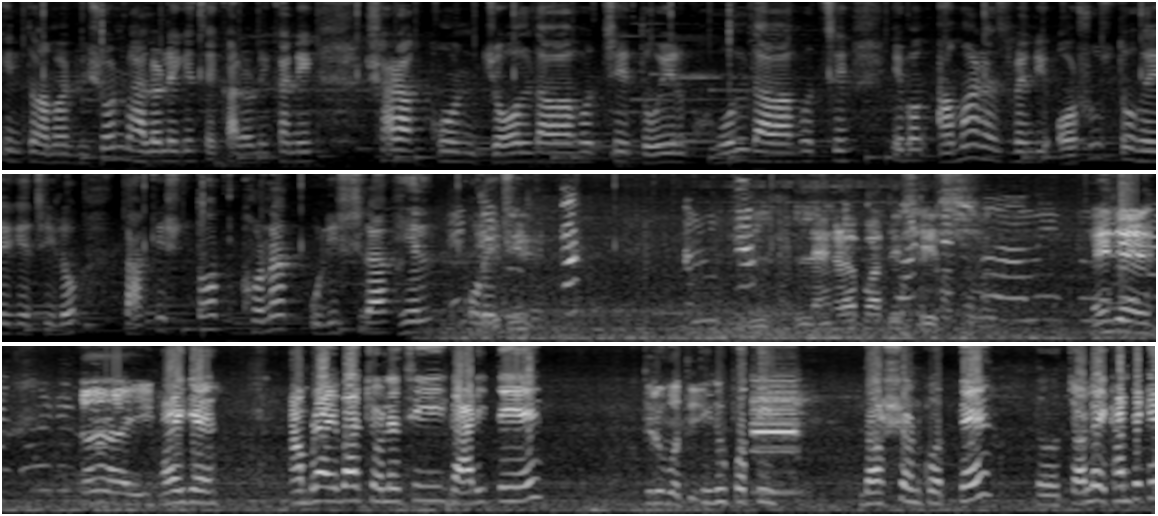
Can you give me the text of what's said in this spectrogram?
কিন্তু আমার ভীষণ ভালো লেগেছে কারণ এখানে সারাক্ষণ জল দেওয়া হচ্ছে দইয়ের ঘোল দেওয়া হচ্ছে এবং আমার হাজব্যান্ডই অসুস্থ হয়ে গেছিল তাকে তৎক্ষণাৎ পুলিশরা হেল্প করেছে ল্যাংড়া পাতে শেষ। এই যে এই যে আমরা এবার চলেছি গাড়িতে। তিরুপতি। তিরুপতি। দর্শন করতে। তো চলো এখান থেকে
